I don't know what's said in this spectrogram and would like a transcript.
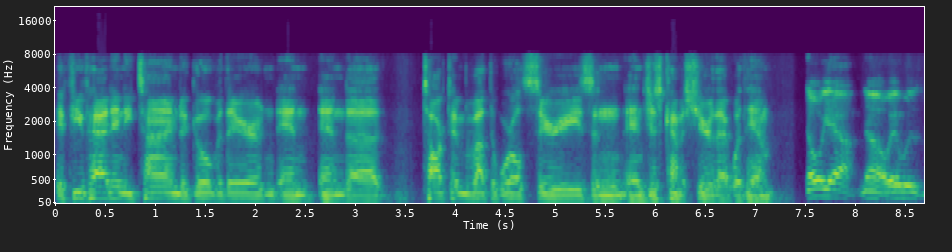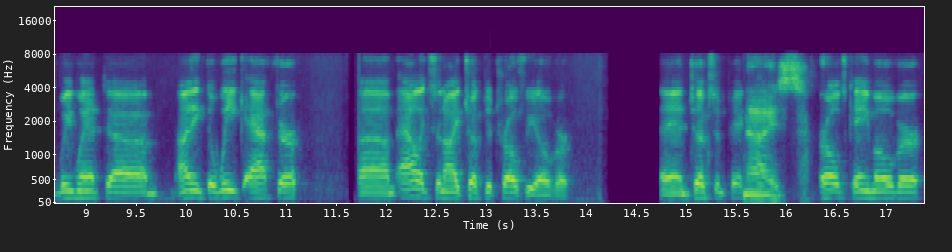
if you've had any time to go over there and, and, and uh, talk to him about the World Series and, and just kind of share that with him. Oh, yeah. No, it was, we went, um, I think the week after um, Alex and I took the trophy over and took some pictures. Nice. Earls came over.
